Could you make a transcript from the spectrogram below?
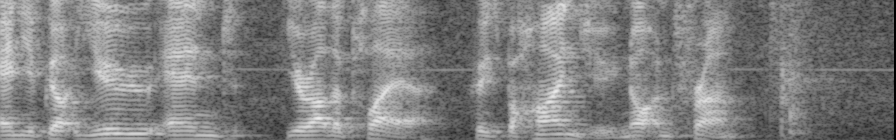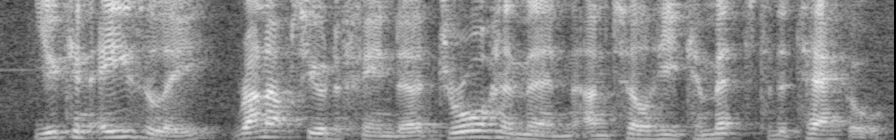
and you've got you and your other player who's behind you, not in front, you can easily run up to your defender, draw him in until he commits to the tackle,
